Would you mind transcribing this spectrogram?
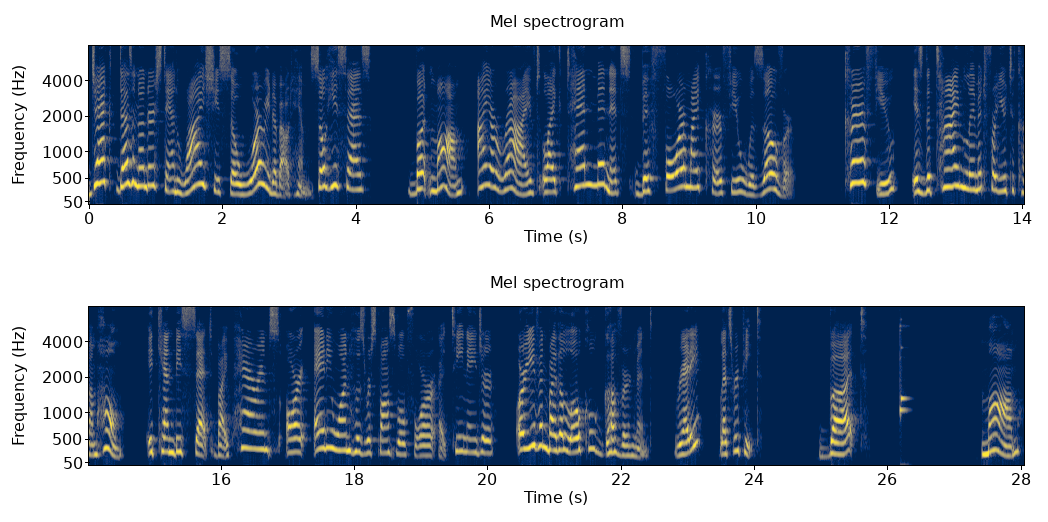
Jack doesn't understand why she's so worried about him, so he says, But mom, I arrived like 10 minutes before my curfew was over. Curfew is the time limit for you to come home. It can be set by parents or anyone who's responsible for a teenager or even by the local government. Ready? Let's repeat. But, mom,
